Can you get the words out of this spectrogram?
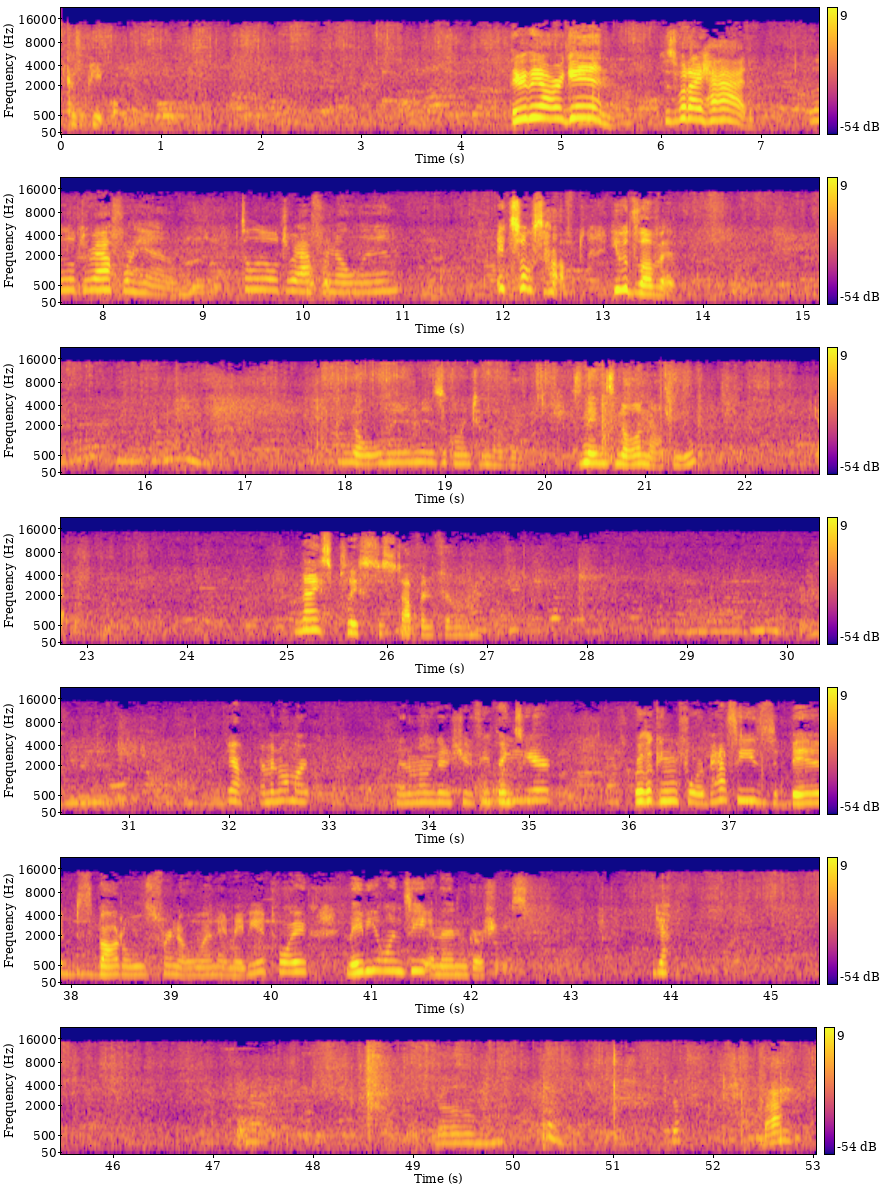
Because of people. There they are again. This is what I had. A little giraffe for him. What is it? It's a little giraffe for Okay. Nolan. It's so soft. He would love it. Nolan is going to love it. His name is Nolan Matthew. Yeah. Nice place to stop and film. Yeah, I'm in Walmart. Then I'm only going to shoot a few things here. We're looking for passies, bibs, bottles for Nolan, and maybe a toy, maybe a onesie, and then groceries. Yeah. Um, yeah. Bye.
